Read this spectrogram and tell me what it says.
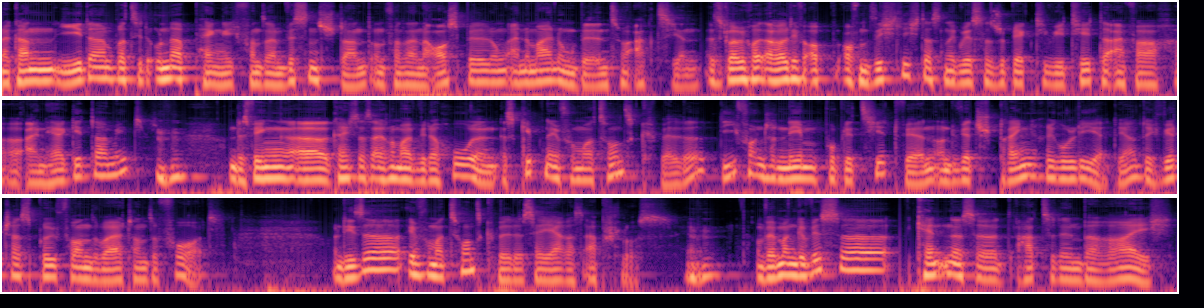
da kann jeder im Prinzip unabhängig von seinem Wissensstand und von seiner Ausbildung eine Meinung bilden zu Aktien. Es ist, glaube ich, relativ offensichtlich, dass eine gewisse Subjektivität da einfach äh, einhergeht damit mhm. und deswegen äh, kann ich das einfach nochmal wiederholen. Es gibt eine Informationsquelle, die von Unternehmen publiziert werden und wird streng reguliert, ja? durch Wirtschaftsprüfer und so weiter und so fort. Und diese Informationsquelle ist der Jahresabschluss. Ja. Mhm. Und wenn man gewisse Kenntnisse hat zu dem Bereich,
